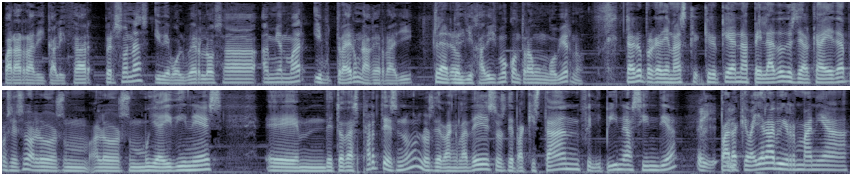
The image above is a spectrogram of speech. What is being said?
para radicalizar personas y devolverlos a, a Myanmar y traer una guerra allí Claro. del yihadismo contra un gobierno. Claro, porque además creo que han apelado desde Al Qaeda, pues eso, a los, a los muyahidines eh, de todas partes, ¿no? Los de Bangladesh, los de Pakistán, Filipinas, India, Eh, para eh. que vayan a Birmania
